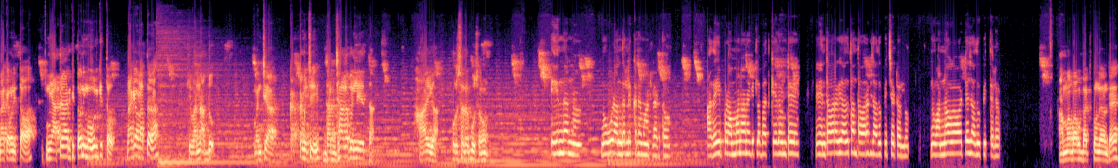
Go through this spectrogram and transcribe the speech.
నాకేమైనా ఇస్తావా? నీ అత్తగారికి ఇస్తావు? నీ మొగుడికి ఇస్తావు? నాకేమైనా వస్తుందా ఇవన్నీ అద్దు. మంచిగా కట్టమిచ్చి దర్జాగా పెళ్ళి చేస్తా. హాయిగా పురుషత కూర్చొని ఏందన్నా? నువ్వు కూడా అందరి లెక్కనే మాట్లాడతావు. అదే ఇప్పుడు అమ్మ నాన్నకి ఇట్లా బతికేది ఉంటే నేను ఎంతవరకు చదువుతా అంతవరకు చదివిపించేటోళ్ళు నువ్వు అన్నావు కాబట్టే చదివిపిత్తలేవు. అమ్మ బాబు బతుకుండే ఉంటే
